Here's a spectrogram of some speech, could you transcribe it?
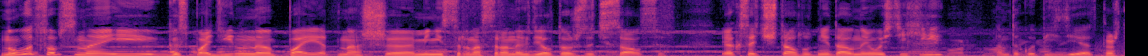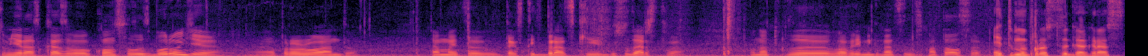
Ну вот, собственно, и господин э, поэт наш, э, министр иностранных дел, тоже затесался. Я, кстати, читал тут недавно его стихи. Там такой пиздец. То, что мне рассказывал консул из Бурунди э, про Руанду, там это, так сказать, братские государства, он оттуда во время геноцида смотался. Это мы просто как раз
